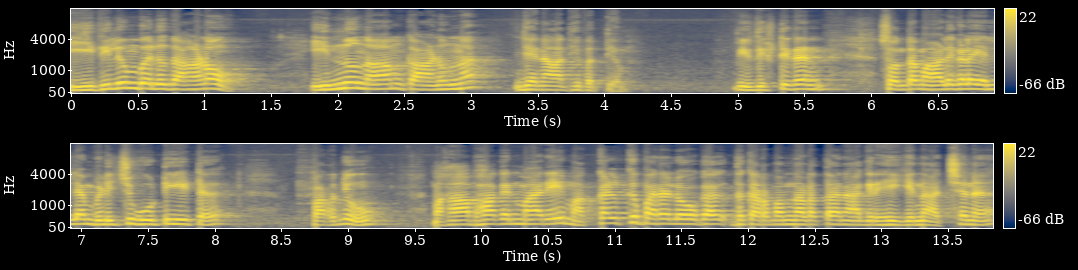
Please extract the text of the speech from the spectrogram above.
ഇതിലും വലുതാണോ? ഇന്നു നാം കാണുന്ന ജനാധിപത്യം. യുധിഷ്ഠിരൻ സ്വന്തം ആളുകളെ എല്ലാം വിളിച്ചു കൂട്ടിയിട്ട് പറഞ്ഞു മഹാഭാഗന്മാരെ മക്കൾക്ക് പരലോക കർമ്മം നടത്താൻ ആഗ്രഹിക്കുന്ന അച്ഛന്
